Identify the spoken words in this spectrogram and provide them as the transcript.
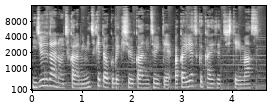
20代のうちから身につけておくべき習慣について分かりやすく解説しています。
